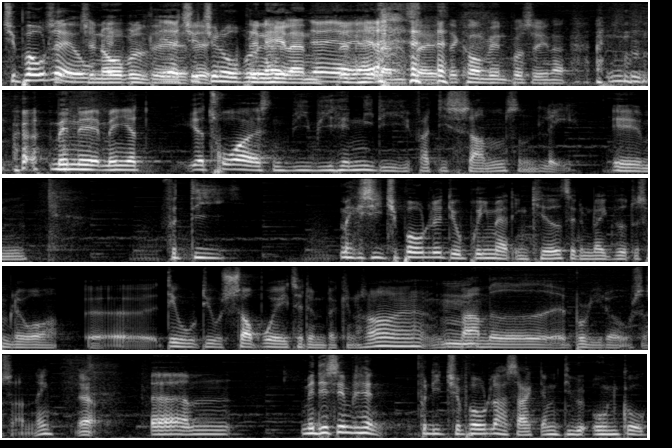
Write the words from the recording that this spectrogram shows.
Chipotle er jo... Chernobyl, det, Ja, det, det, Chernobyl, det er en ja. helt anden, Ja, ja, det er en ja. helt anden sag. Det kommer vi ind på senere. men øh, men jeg, jeg tror, at sådan, vi, vi er henne i de, faktisk de samme sådan, lag. Øhm, fordi man kan sige, Chipotle det er jo primært en kæde til dem, der ikke ved det, som laver... Øh, det, er jo, det er jo Subway til dem, der kender så, øh, Mm. bare med øh, burritos og sådan, ikke? Ja. Øhm, Men det er simpelthen, fordi Chipotle har sagt, at de vil undgå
